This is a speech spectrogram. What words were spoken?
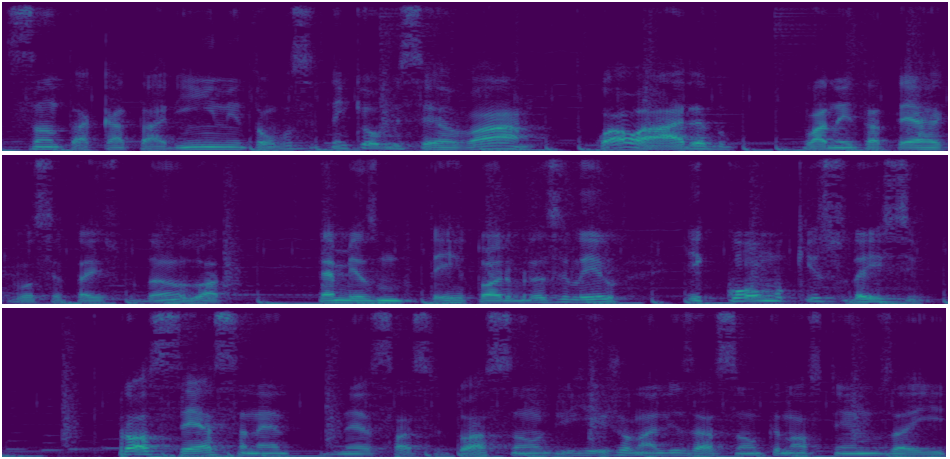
Santa Catarina. Então você tem que observar qual a área do planeta Terra que você está estudando, até mesmo do território brasileiro, e como que isso daí se processa né, nessa situação de regionalização que nós temos aí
